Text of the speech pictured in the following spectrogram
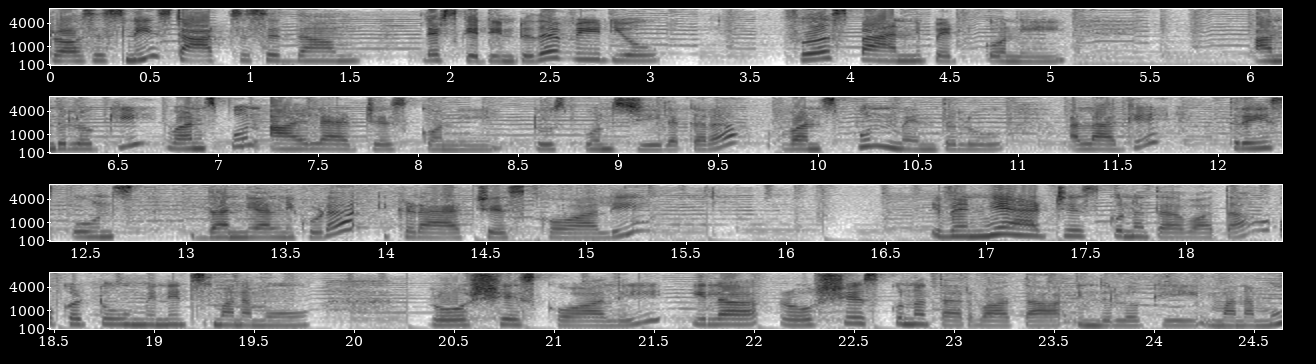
ప్రాసెస్ని స్టార్ట్ చేసేద్దాం. Let's get into the video first ప్యాన్ని పెట్టుకొని అందులోకి వన్ స్పూన్ ఆయిల్ యాడ్ చేసుకొని టూ స్పూన్స్ జీలకర్ర వన్ స్పూన్ మెంతులు అలాగే త్రీ స్పూన్స్ ధనియాల్ని కూడా ఇక్కడ యాడ్ చేసుకోవాలి. ఇవన్నీ యాడ్ చేసుకున్న తర్వాత ఒక టూ మినిట్స్ మనము రోస్ట్ చేసుకోవాలి. ఇలా రోస్ట్ చేసుకున్న తర్వాత ఇందులోకి మనము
